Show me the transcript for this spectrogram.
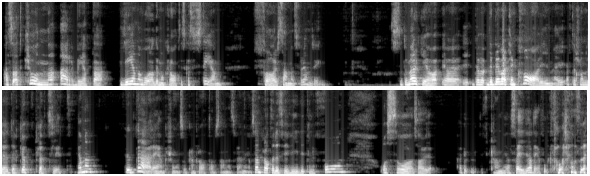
Alltså att kunna arbeta genom våra demokratiska system för samhällsförändring. Så det märker jag, jag det, det, blev verkligen kvar i mig eftersom det dök upp plötsligt. Ja, men det där är en person som kan prata om samhällsförändring. Och sen pratades vi vid i telefon och så sa jag, kan jag säga det fortfarande?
